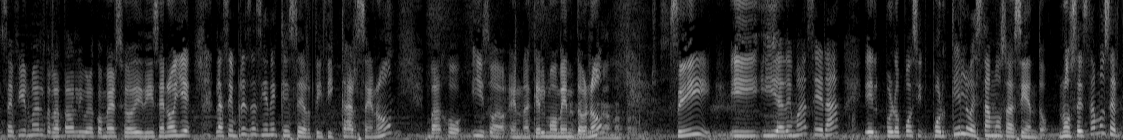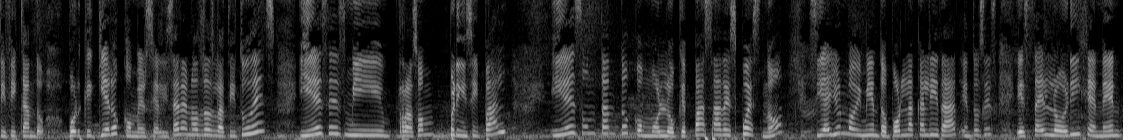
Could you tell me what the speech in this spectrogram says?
se firma el Tratado de Libre Comercio y dicen, oye, las empresas tienen que certificarse, ¿no? Bajo ISO en aquel momento, ¿no? Sí, y, y además era el propósito, ¿por qué lo estamos haciendo? Nos estamos certificando porque quiero comercializar en otras latitudes y esa es mi razón principal y es un tanto como lo que pasa después, ¿no? Si hay un movimiento por la calidad, entonces está el origen en,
